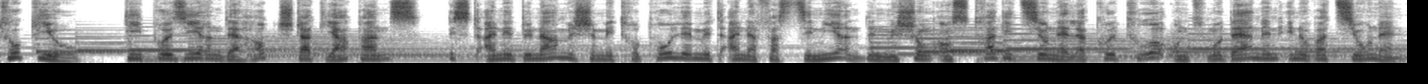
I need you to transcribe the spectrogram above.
Tokio, die pulsierende Hauptstadt Japans, ist eine dynamische Metropole mit einer faszinierenden Mischung aus traditioneller Kultur und modernen Innovationen.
